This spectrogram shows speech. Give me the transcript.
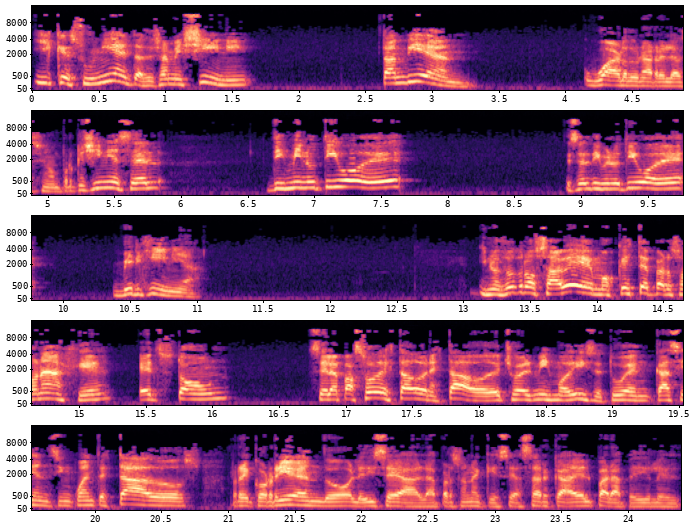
Y que su nieta se llame Ginny, también guarda una relación, porque Ginny es el diminutivo de es el diminutivo de Virginia. Y nosotros sabemos que este personaje, Ed Stone, se la pasó de estado en estado. De hecho, él mismo dice, estuve en casi en 50 estados, recorriendo, le dice a la persona que se acerca a él para pedirle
